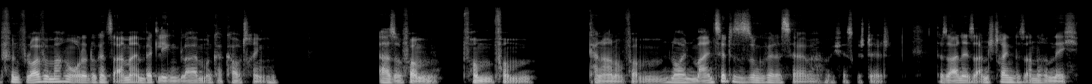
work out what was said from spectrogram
fünf Läufe machen oder du kannst einmal im Bett liegen bleiben und Kakao trinken. Also vom, vom, vom, keine Ahnung, vom neuen Mindset ist es ungefähr dasselbe, habe ich festgestellt. Das eine ist anstrengend, das andere nicht.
